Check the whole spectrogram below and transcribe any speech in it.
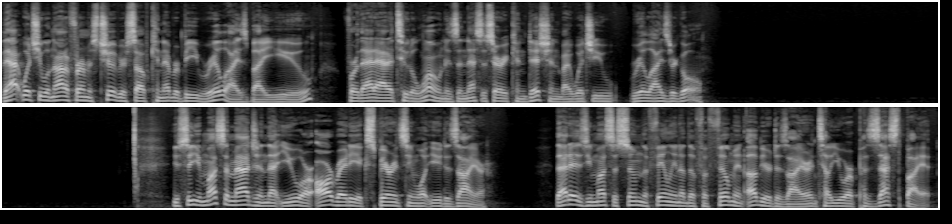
That which you will not affirm as true of yourself can never be realized by you for that attitude alone is a necessary condition by which you realize your goal. You see, you must imagine that you are already experiencing what you desire. That is, you must assume the feeling of the fulfillment of your desire until you are possessed by it.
